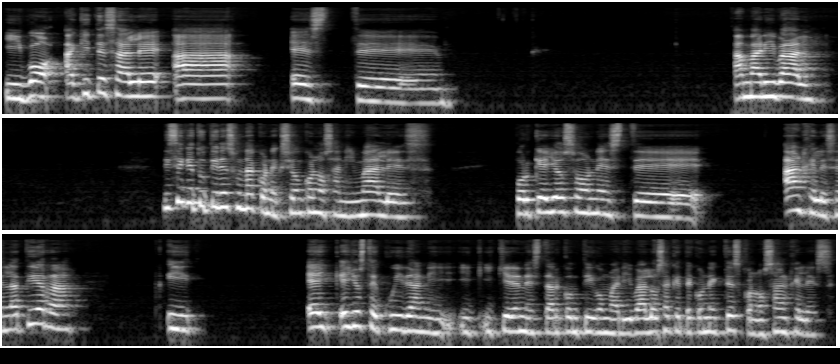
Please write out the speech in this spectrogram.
Y bueno, aquí te sale a este a Maribal. Dice que tú tienes una conexión con los animales porque ellos son este, ángeles en la tierra y ellos te cuidan y, quieren estar contigo, Maribal, o sea, que te conectes con los ángeles.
